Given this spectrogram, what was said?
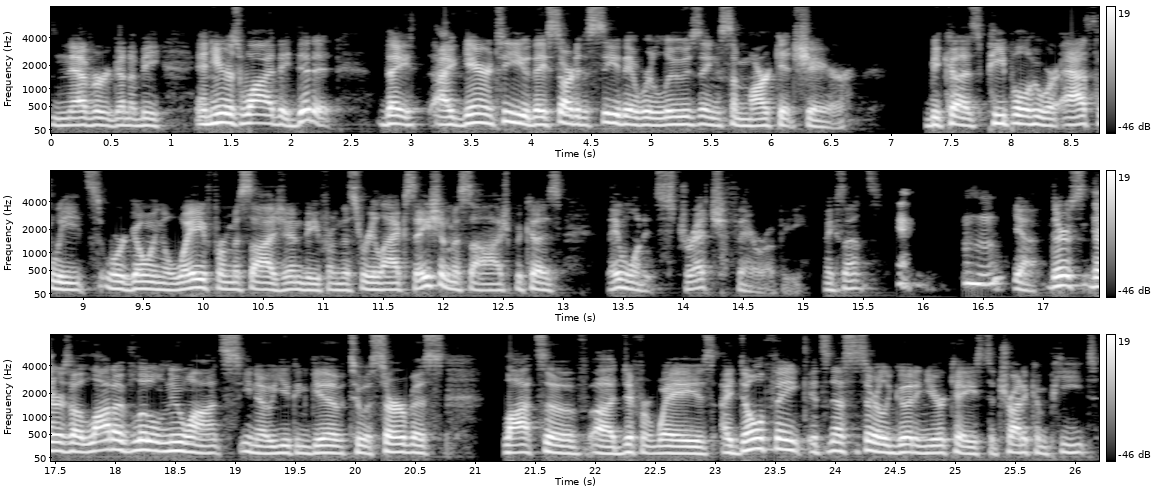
never gonna be. And here's why they did it. They, I guarantee you, they started to see they were losing some market share because people who were athletes were going away from Massage Envy from this relaxation massage because they wanted stretch therapy. Make sense? Mm-hmm. Yeah. There's there's a lot of little nuance, you know, you can give to a service, lots of uh, different ways. I don't think it's necessarily good in your case to try to compete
